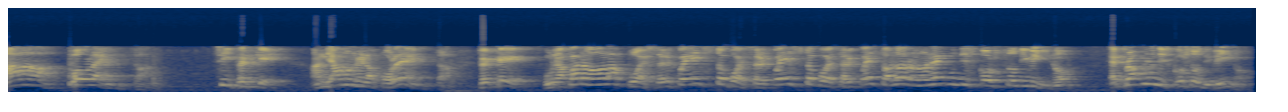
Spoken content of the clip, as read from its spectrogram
Ah, polenta. Sì, perché? Andiamo nella polenta, perché una parola può essere questo, può essere questo, può essere questo, allora non è un discorso divino, è proprio un discorso divino.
